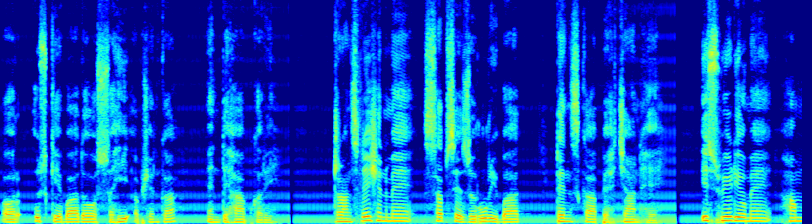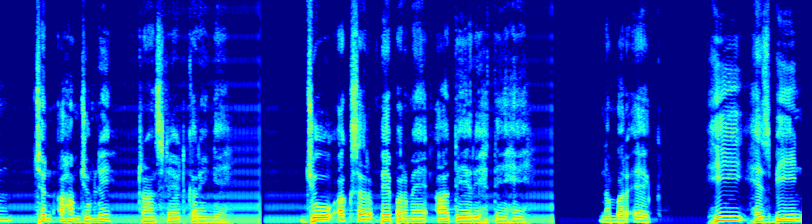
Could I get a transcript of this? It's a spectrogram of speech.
اور اس کے بعد وہ صحیح آپشن کا انتخاب کریں۔ ٹرانسلیشن میں سب سے ضروری بات ٹینس کا پہچان ہے۔ اس ویڈیو میں ہم چند اہم جملے ٹرانسلیٹ کریں گے، جو اکثر پیپر میں آتے رہتے ہیں۔ نمبر ایک، he has been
